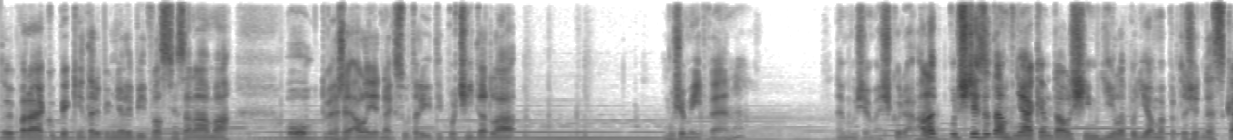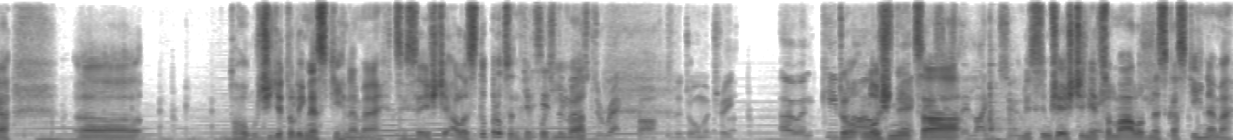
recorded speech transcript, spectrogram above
To vypadá jako pěkně. Tady by měly být vlastně za náma... O, oh, dveře, ale jednak jsou tady ty počítadla. Můžeme jít ven? Nemůžeme, škoda. Ale určitě se tam v nějakém dalším díle podíváme, protože dneska uh, toho určitě tolik nestihneme. Chci se ještě ale stoprocentně podívat. Oh, do ložnic a myslím, že ještě něco málo dneska stihneme.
